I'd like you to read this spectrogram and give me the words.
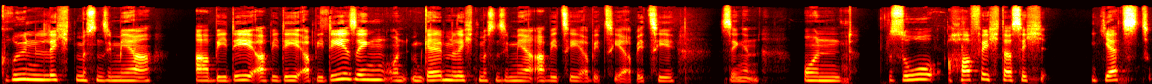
grünen Licht müssen sie mehr ABD, ABD, ABD singen und im gelben Licht müssen sie mehr ABC, ABC, ABC singen. Und so hoffe ich, dass ich jetzt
